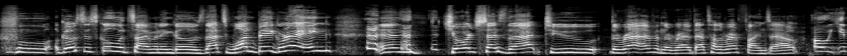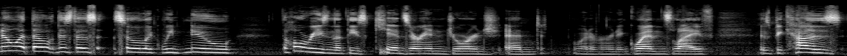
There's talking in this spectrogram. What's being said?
who goes to school with Simon and goes, "That's one big ring," and George says that to the Rev, and the Rev. That's how the Rev finds out. Oh, you know what though? This does so like we knew the whole reason that these kids are in George and whatever name Gwen's life is because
